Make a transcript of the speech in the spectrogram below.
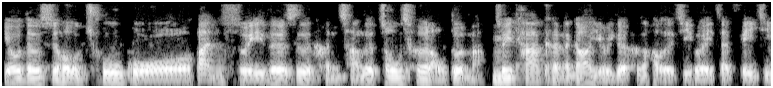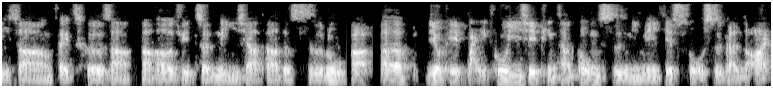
有的时候出国伴随的是很长的舟车劳顿嘛，所以他可能刚好有一个。很好的机会，在飞机上，在车上，然后去整理一下他的思路，啊，呃，你就可以摆脱一些平常公司里面一些琐事干扰。哎，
